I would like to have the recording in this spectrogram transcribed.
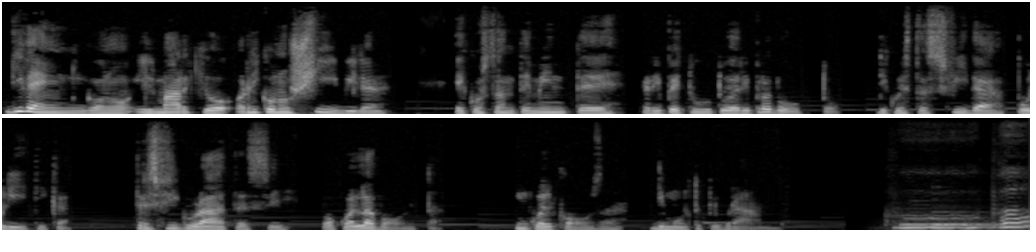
divengono il marchio riconoscibile e costantemente ripetuto e riprodotto di questa sfida politica, trasfiguratasi poco alla volta in qualcosa di molto più grande. Куполинка,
